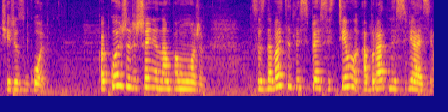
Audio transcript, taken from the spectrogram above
через год. Какое же решение нам поможет? Создавайте для себя систему обратной связи.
